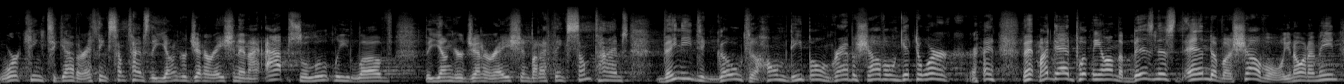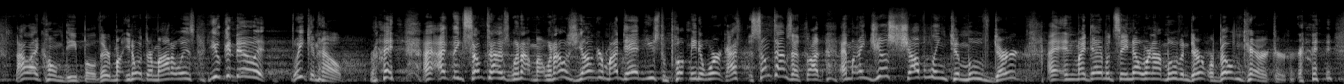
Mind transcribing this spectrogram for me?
working together. I think sometimes the younger generation, and I absolutely love the younger generation, but I think sometimes they need to go to Home Depot and grab a shovel and get to work, right? That my dad put me on the business end of a shovel, you know what I mean? I like Home Depot. Their, you know what their motto is? You can do it. We can help. Right? I, I, think sometimes when I, when I was younger, my dad used to put me to work. I, sometimes I thought, am I just shoveling to move dirt? And my dad would say, no, we're not moving dirt, we're building character. Right?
